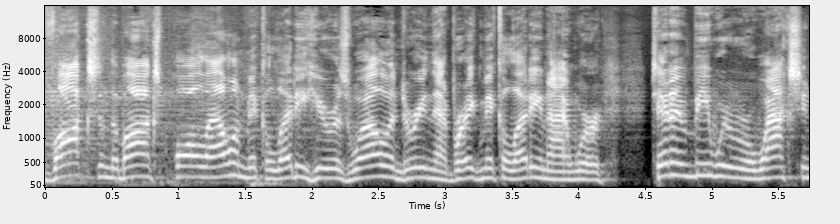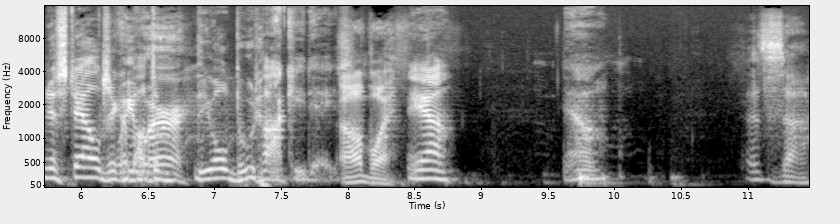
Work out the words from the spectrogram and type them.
Vox in the Box, Paul Allen, Micheletti here as well. And during that break, Micheletti and I were, 10 we were waxing nostalgic We about the, the old boot hockey days. Oh, boy. Yeah. Yeah. It's, uh,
